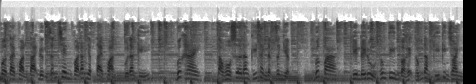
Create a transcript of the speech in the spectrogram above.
mở tài khoản tại đường dẫn trên và đăng nhập tài khoản vừa đăng ký. Bước 2, tạo hồ sơ đăng ký thành lập doanh nghiệp. Bước 3, điền đầy đủ thông tin vào hệ thống đăng ký kinh doanh.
